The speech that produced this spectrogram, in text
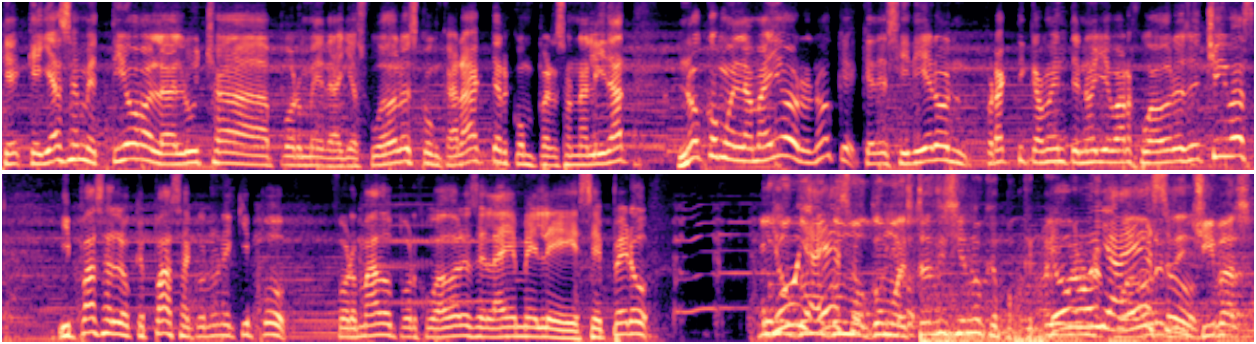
que, ya se metió a la lucha por medallas. Jugadores con carácter, con personalidad, no como en la mayor, ¿no? Que, que decidieron prácticamente no llevar jugadores de Chivas y pasa lo que pasa con un equipo formado por jugadores de la MLS. Pero yo voy a eso. ¿Cómo, ¿Estás diciendo que porque no Yo voy a, jugadores de Chivas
